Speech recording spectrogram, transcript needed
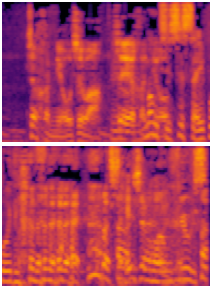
嗯这很牛是吧？这也很牛。孟子是谁不一定。对对对，谁是 孟修斯？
